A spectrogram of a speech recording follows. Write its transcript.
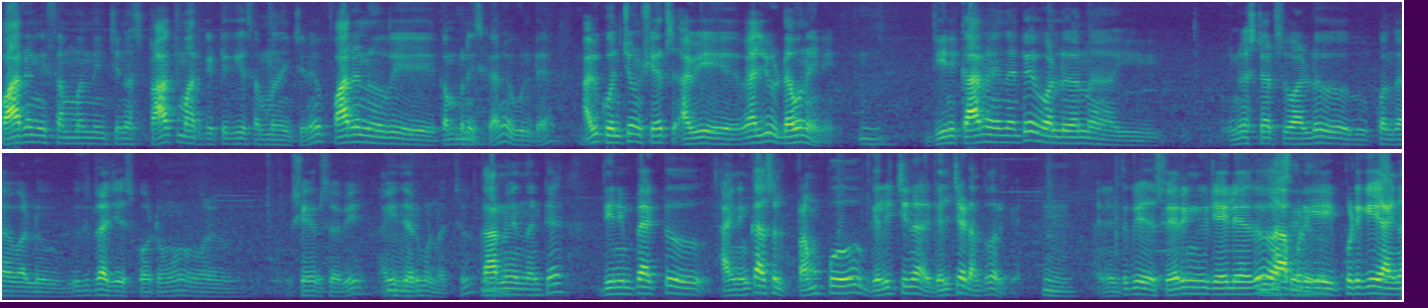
ఫారెన్కి సంబంధించిన స్టాక్ మార్కెట్కి సంబంధించిన ఫారెన్ కంపెనీస్ కానీ ఉంటే అవి కొంచెం షేర్స్ అవి వాల్యూ డౌన్ అయినాయి. దీనికి కారణం ఏంటంటే వాళ్ళు ఏమన్నా ఈ ఇన్వెస్టర్స్ వాళ్ళు కొంత వాళ్ళు విత్డ్రా చేసుకోవటము షేర్స్ అవి అవి జరిగి ఉండొచ్చు కారణం ఏంటంటే దీని ఇంపాక్ట్ ఆయన ఇంకా అసలు ట్రంప్ గెలిచిన గెలిచాడు అంతవరకే. ఆయన ఎందుకు షేరింగ్ చేయలేదు? అప్పటికి ఇప్పటికీ ఆయన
